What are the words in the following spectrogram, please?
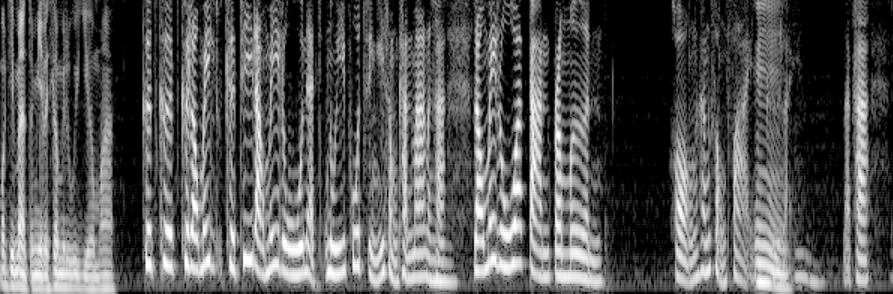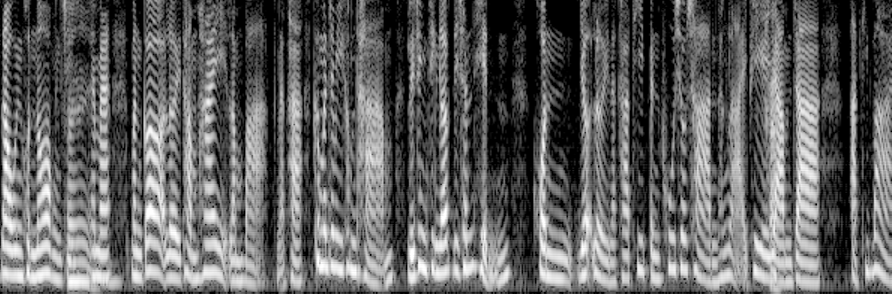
บางทีมันอาจจะมีอะไรที่เราไม่รู้อีกเยอะมากคือคือคือเราไม่คือที่เราไม่รู้เนี่ยหนุ้ยพูดสิ่งที่สำคัญมากนะคะ เราไม่รู้ว่าการประเมิน ของทั้งสองฝ่ายเนี่ยอืมคืออะไรนะคะ เราเป็นคนนอกจใช่ริงๆใช่ไหมมันก็เลยทำให้ลำบากนะคะ คือมันจะมีคำถาม หรือจริง ๆ แล้วดิฉันเห็นคนเยอะเลยนะคะ ที่เป็นผู้เชี่ยวชาญทั้งหลายพยายามจะอธิบาย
